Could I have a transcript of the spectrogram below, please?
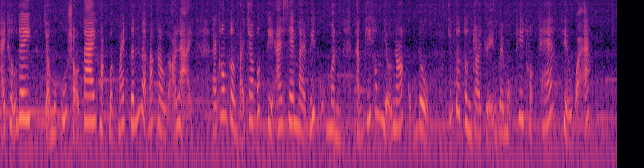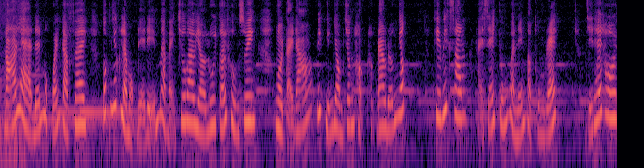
Hãy thử đi, chọn một cuốn sổ tay hoặc bật máy tính và bắt đầu gõ lại. Bạn không cần phải cho bất kỳ ai xem bài viết của mình, thậm chí không giữ nó cũng được. Chúng tôi từng trò chuyện về một thi thuật khá hiệu quả. Đó là đến một quán cà phê, tốt nhất là một địa điểm mà bạn chưa bao giờ lui tới thường xuyên. Ngồi tại đó, viết những dòng chân thật thật đau đớn nhất. Khi viết xong, hãy xé chúng và ném vào thùng rác. Chỉ thế thôi,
